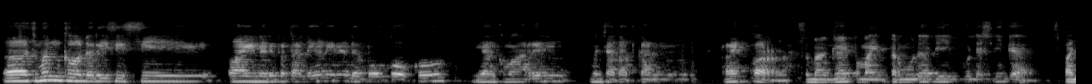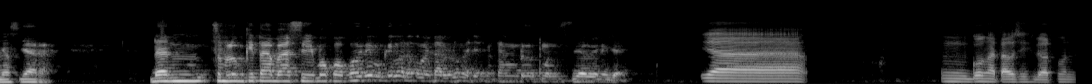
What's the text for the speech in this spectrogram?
Uh, cuman kalau dari sisi lain dari pertandingan ini ada Mokoko yang kemarin mencatatkan rekor lah sebagai pemain termuda di Bundesliga sepanjang sejarah. Dan sebelum kita bahas si Mokoko ini mungkin ada komentar dulu nggak tentang Dortmund sejauh ini aja? Ya, mm, gue nggak tahu sih Dortmund.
